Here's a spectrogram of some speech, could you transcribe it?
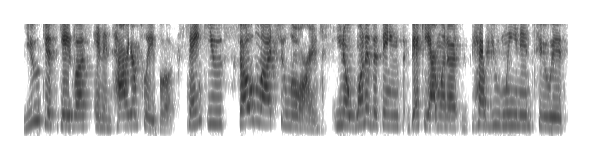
You just gave us an entire playbook. Thank you so much, Lauren. You know, one of the things, Becky, I want to have you lean into is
